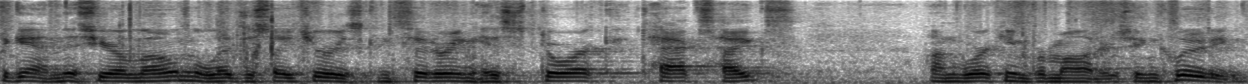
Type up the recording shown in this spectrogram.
Again, this year alone, the legislature is considering historic tax hikes on working Vermonters, including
